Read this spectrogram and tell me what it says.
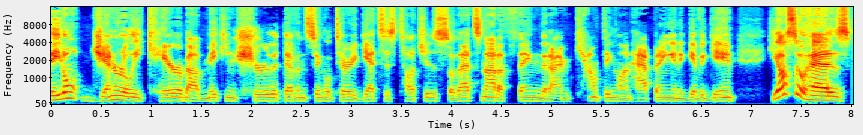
They don't generally care about making sure that Devin Singletary gets his touches. So that's not a thing that I'm counting on happening in a given game. He also has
